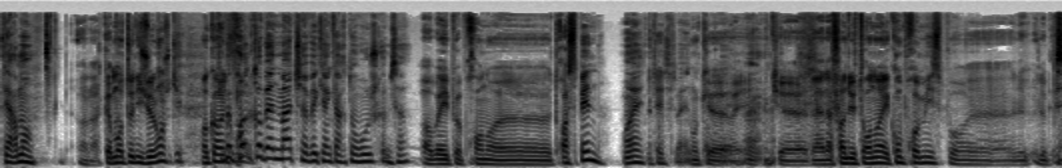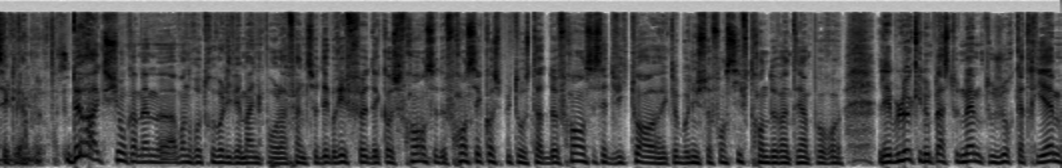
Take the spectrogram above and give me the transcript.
clairement. Voilà. Comme Anthony Gelonge. Encore tu peux prendre combien de matchs avec un carton rouge comme ça? Oh bah, Il peut prendre trois semaines. Ouais, peut-être. Donc, la, fin du tournoi est compromise pour le, le C'est clair. Deux réactions quand même avant de retrouver Olivier Magne pour la fin de ce débrief d'Écosse-France et de France-Écosse plutôt au Stade de France et cette victoire avec le bonus offensif 32-21 pour euh, les Bleus qui nous placent tout de même toujours quatrième.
